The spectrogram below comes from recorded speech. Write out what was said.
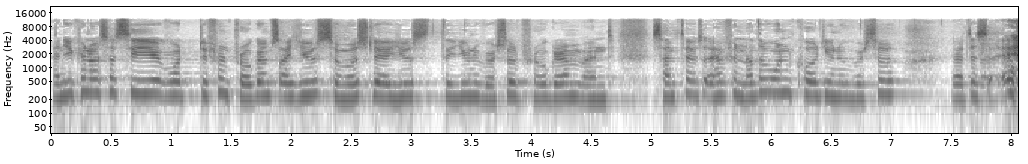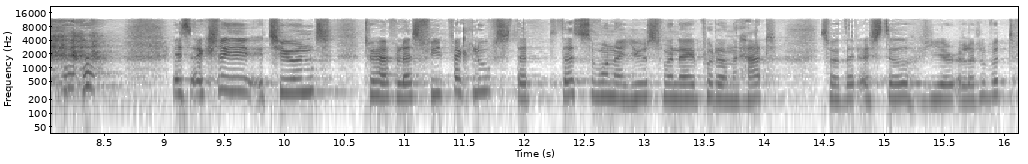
And you can also see what different programs I use. So mostly I use the Universal program, and sometimes I have another one called Universal. That is, it's actually tuned to have less feedback loops. That, that's the one I use when I put on a hat, so that I still hear a little bit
